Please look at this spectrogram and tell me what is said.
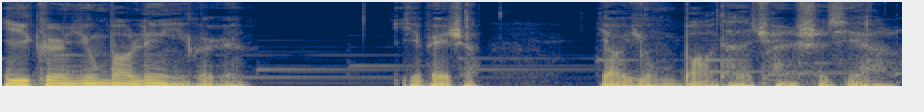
一个人拥抱另一个人，意味着要拥抱他的全世界了。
